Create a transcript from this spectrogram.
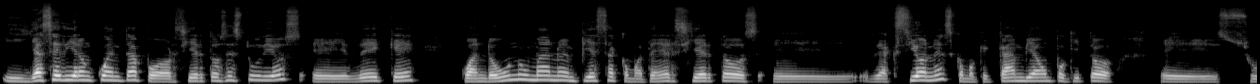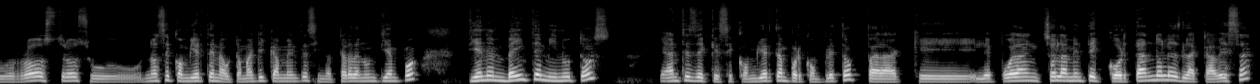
Y ya se dieron cuenta por ciertos estudios eh, de que cuando un humano empieza como a tener ciertas eh, reacciones, como que cambia un poquito su rostro, su, no se convierten automáticamente, sino tardan un tiempo, tienen 20 minutos antes de que se conviertan por completo para que le puedan solamente cortándoles la cabeza,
